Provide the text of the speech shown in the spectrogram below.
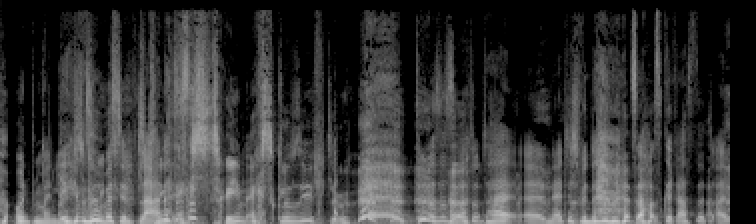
und mein Leben so ein bisschen planen. extrem exklusiv, du. du. Das ist auch total äh, nett. Ich bin damals ausgerastet, als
